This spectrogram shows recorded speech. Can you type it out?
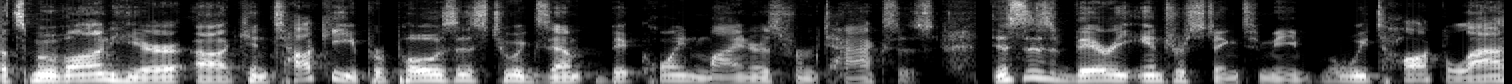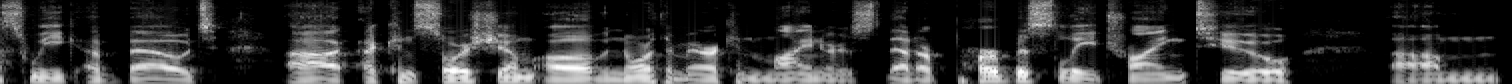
Let's move on here. Uh, Kentucky proposes to exempt Bitcoin miners from taxes. This is very interesting to me. We talked last week about uh, a consortium of North American miners that are purposely trying to. Um,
